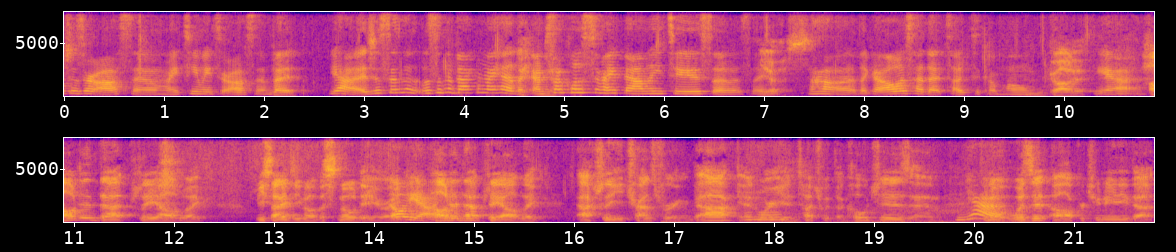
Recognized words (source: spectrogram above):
coaches are awesome, my teammates are awesome, but yeah, it just in the, it was in the back of my head. Like I'm so close to my family too, so it's like yes wow, like I always had that tug to come home. got it Yeah. How did that play out? Like, besides you know the snow day, right? Oh, yeah, How yeah. did that play out? Like, actually transferring back, and were Mm-hmm. you in touch with the coaches? And Yeah. you know, was it an opportunity that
